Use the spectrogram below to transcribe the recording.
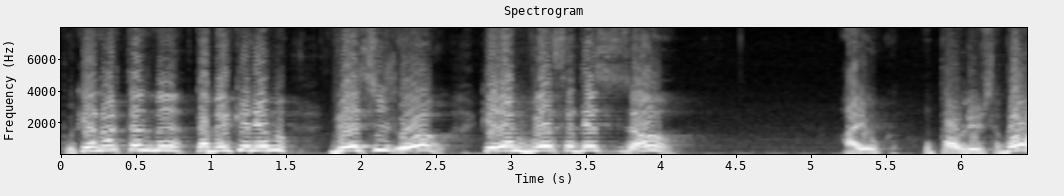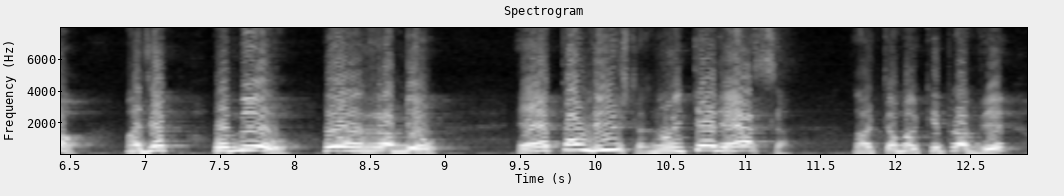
Porque nós também, também queremos ver esse jogo, queremos ver essa decisão. Aí o, o paulista, bom, mas é o meu, o Rameu, é paulista, não interessa. Nós estamos aqui para ver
